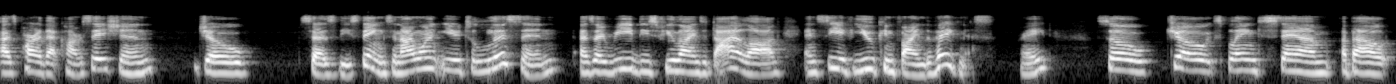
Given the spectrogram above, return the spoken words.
as part of that conversation, Joe says these things. And I want you to listen as I read these few lines of dialogue and see if you can find the vagueness, right? So Joe explained to Sam about,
